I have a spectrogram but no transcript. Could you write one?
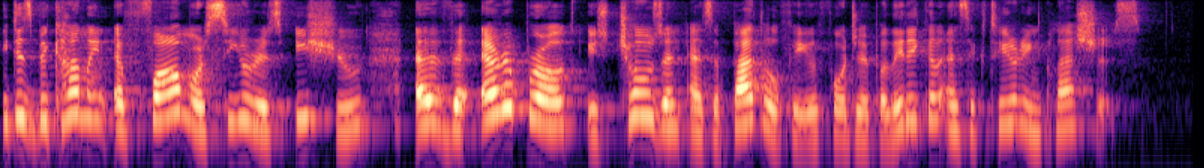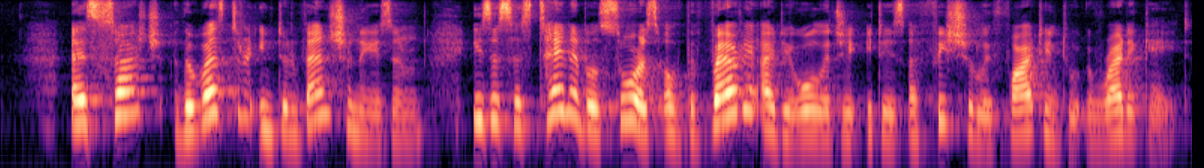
It is becoming a far more serious issue as the Arab world is chosen as a battlefield for geopolitical and sectarian clashes. As such, the Western interventionism is a sustainable source of the very ideology it is officially fighting to eradicate.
